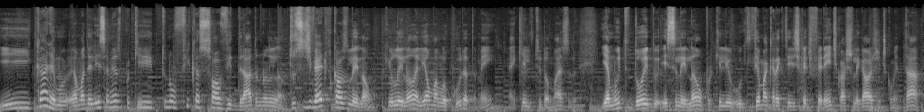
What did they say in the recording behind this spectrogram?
E, cara, é é uma delícia mesmo, porque tu não fica só vidrado no leilão. Tu se diverte por causa do leilão, que o leilão ali é uma loucura também. É que ele te dá mais. E é muito doido esse leilão, porque ele, ele tem uma característica diferente que eu acho legal a gente comentar.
